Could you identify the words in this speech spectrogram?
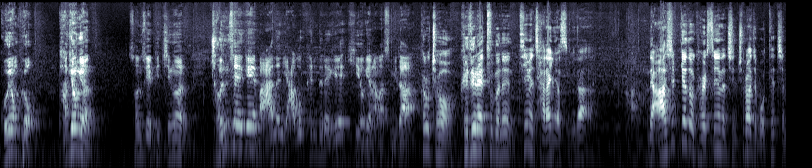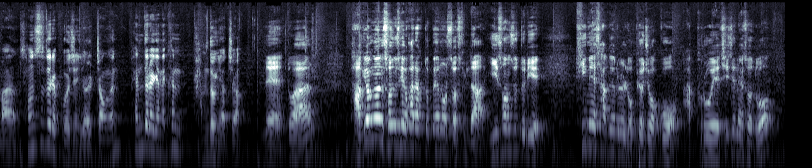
고영표, 박영현 선수의 피칭은 전 세계 많은 야구 팬들에게 기억에 남았습니다. 그렇죠. 그들의 투구는 팀의 자랑이었습니다. 근데 아쉽게도 결승에는 진출하지 못했지만 선수들이 보여준 열정은 팬들에게는 큰 감동이었죠. 네, 또한 박영현 선수의 활약도 빼놓을 수 없습니다. 이 선수들이 팀의 사교를 높여주었고 앞으로의 시즌에서도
